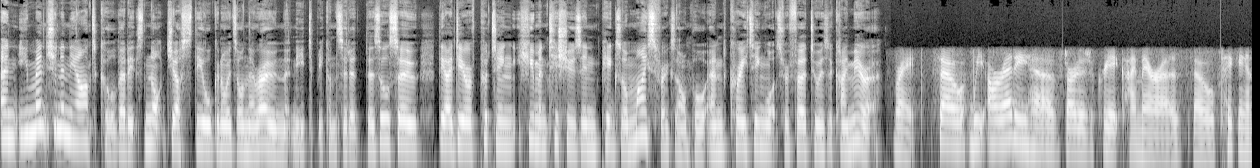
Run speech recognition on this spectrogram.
And you mention in the article that it's not just the organoids on their own that need to be considered. There's also the idea of putting human tissues in pigs or mice, for example, and creating what's referred to as a chimera. Right. So we already have started to create chimeras. So taking an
